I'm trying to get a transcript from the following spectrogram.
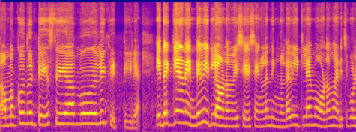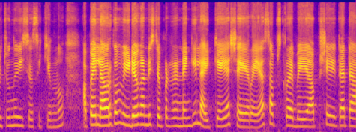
നമുക്കൊന്നും ടേസ്റ്റ് ചെയ്യാൻ പോലും കിട്ടിയില്ല. ഇതൊക്കെയാണ് എന്റെ വീട്ടിലെ ഓണം വിശേഷങ്ങൾ. നിങ്ങളുടെ വീട്ടിലെ ഓണം അടിച്ചു പൊളിച്ചു എന്ന് വിശ്വസിക്കുന്നു. അപ്പോൾ എല്ലാവർക്കും വീഡിയോ കണ്ട് ഇഷ്ടപ്പെട്ടിട്ടുണ്ടെങ്കിൽ ലൈക്ക് ചെയ്യുക ഷെയർ ചെയ്യുക സബ്സ്ക്രൈബ് ചെയ്യുക. അപ്പോൾ ശരി ടാറ്റാ.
